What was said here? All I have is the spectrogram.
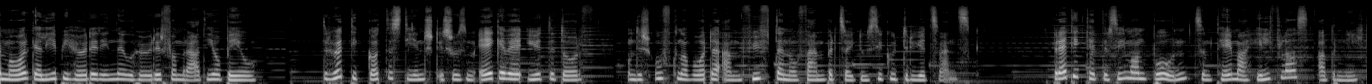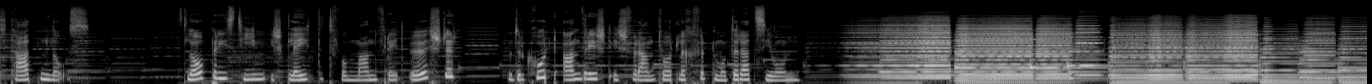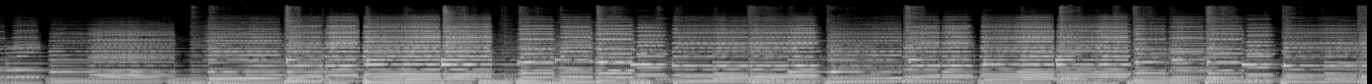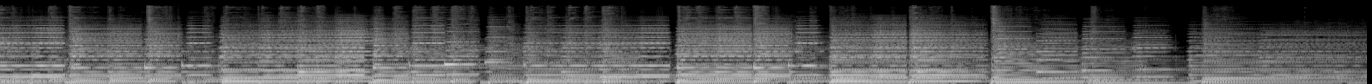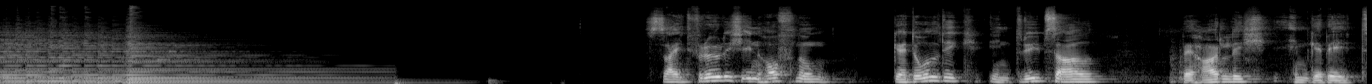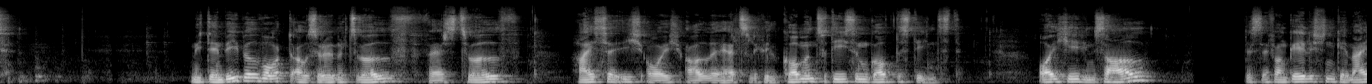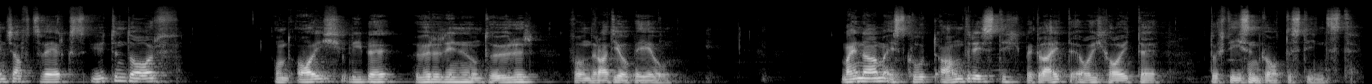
Guten Morgen, liebe Hörerinnen und Hörer vom Radio Beo. Der heutige Gottesdienst ist aus dem EGW Uetendorf und ist aufgenommen worden am 5. November 2023. Die Predigt hat der Simon Born zum Thema Hilflos, aber nicht tatenlos. Das Lobpreisteam ist geleitet von Manfred Öster und der Kurt Andrist ist verantwortlich für die Moderation. Seid fröhlich in Hoffnung, geduldig in Trübsal, beharrlich im Gebet. Mit dem Bibelwort aus Römer 12, Vers 12 heiße ich euch alle herzlich willkommen zu diesem Gottesdienst. Euch hier im Saal des evangelischen Gemeinschaftswerks Uetendorf und euch, liebe Hörerinnen und Hörer von Radio Beo. Mein Name ist Kurt Andrist, ich begleite euch heute durch diesen Gottesdienst.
